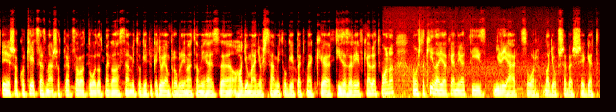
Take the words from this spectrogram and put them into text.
és akkor 200 másodperc alatt oldott meg a számítógépük egy olyan problémát, amihez a hagyományos számítógépeknek tízezer év kellett volna. Na most a kínaiak ennél 10 milliárdszor nagyobb sebességet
